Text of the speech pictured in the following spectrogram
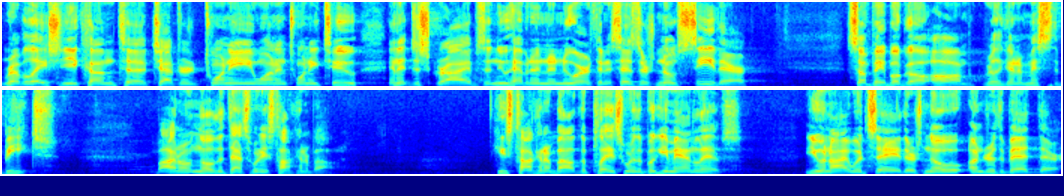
Revelation, you come to chapter 21 and 22, and it describes a new heaven and a new earth, and it says there's no sea there. Some people go, Oh, I'm really going to miss the beach. But I don't know that that's what he's talking about. He's talking about the place where the boogeyman lives. You and I would say there's no under the bed there,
